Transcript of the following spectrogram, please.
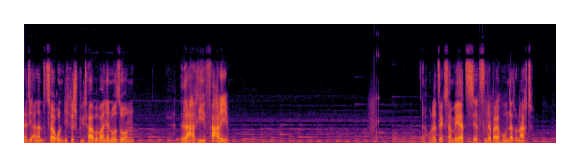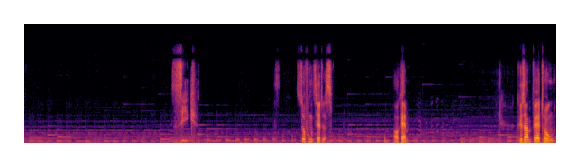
Ja, die anderen zwei Runden, die ich gespielt habe, waren ja nur so ein Larifari. Ja, 106 haben wir jetzt. Jetzt sind wir bei 108. Sieg. So funktioniert es. Okay. Gesamtwertung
